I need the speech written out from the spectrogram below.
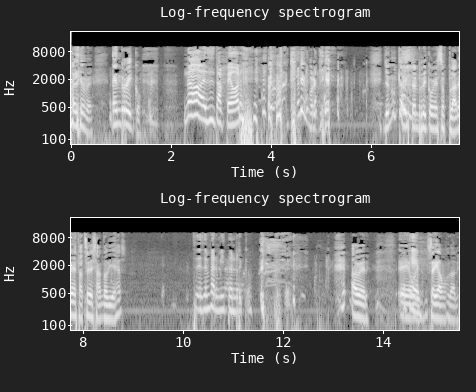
óyeme, Enrico. No, eso está peor. ¿Por qué? ¿Por qué? Yo nunca he visto a Enrico en esos planes de estarse besando viejas. es enfermito, Enrico. A ver, eh, bueno, sigamos, dale.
